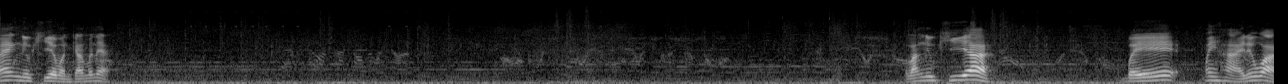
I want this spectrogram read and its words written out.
แม่งนิวเคลียร์เหมือนกันปะเนี่ยพลังนิวเคลียร์เบะไม่หายด้วยว่ะ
